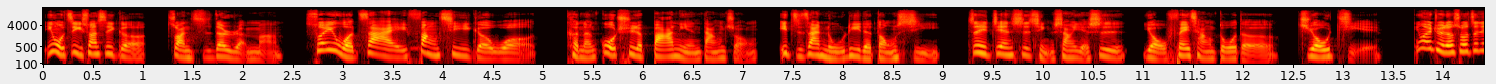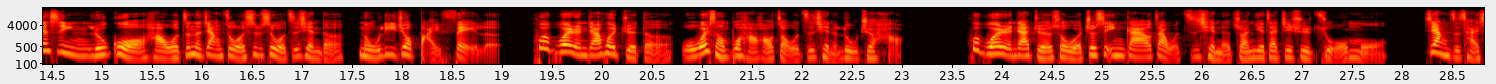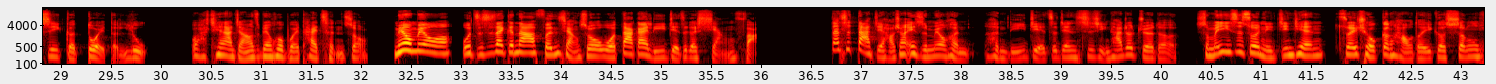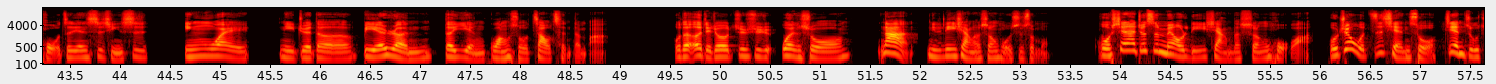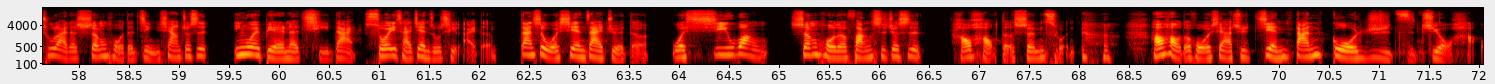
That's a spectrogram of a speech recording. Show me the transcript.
因为我自己算是一个转职的人嘛，所以我在放弃一个我可能过去的八年当中。一直在努力的东西，这件事情上也是有非常多的纠结，因为觉得说这件事情如果好，我真的这样做了，是不是我之前的努力就白费了？会不会人家会觉得我为什么不好好走我之前的路就好？会不会人家觉得说我就是应该要在我之前的专业再继续琢磨，这样子才是一个对的路？哇，天啊，讲到这边会不会太沉重？没有没有哦，我只是在跟大家分享说我大概理解这个想法。但是大姐好像一直没有很很理解这件事情，她就觉得什么意思？所以你今天追求更好的一个生活这件事情，是因为你觉得别人的眼光所造成的吗？我的二姐就继续问说：“那你理想的生活是什么？”我现在就是没有理想的生活啊！我觉得我之前所建筑出来的生活的景象，就是因为别人的期待，所以才建筑起来的。但是我现在觉得，我希望生活的方式就是。好好的生存，好好的活下去，简单过日子就好。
